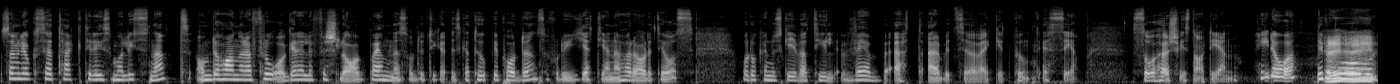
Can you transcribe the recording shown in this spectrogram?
Sen vill jag också säga tack till dig som har lyssnat. Om du har några frågor eller förslag på ämnen som du tycker att vi ska ta upp i podden så får du jättegärna höra av dig till oss. Och då kan du skriva till webb.arbetsgivarverket.se så hörs vi snart igen. Hej då! Hej, hej.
